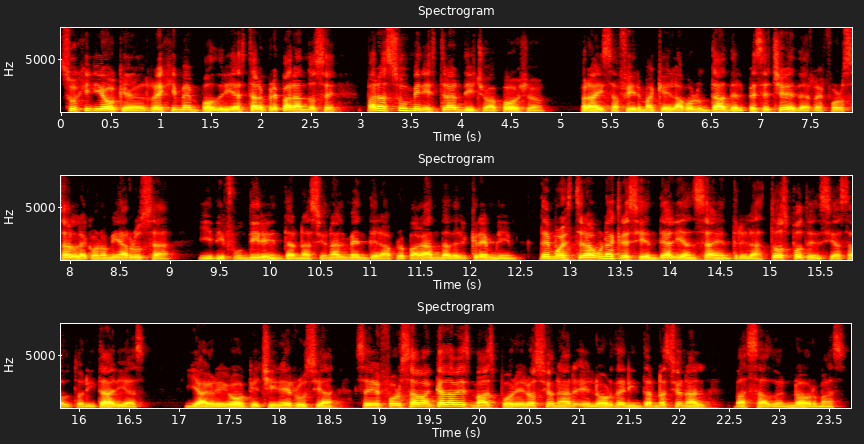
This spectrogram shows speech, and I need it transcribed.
sugirió que el régimen podría estar preparándose para suministrar dicho apoyo. Price afirma que la voluntad del PSC de reforzar la economía rusa y difundir internacionalmente la propaganda del Kremlin demuestra una creciente alianza entre las dos potencias autoritarias, y agregó que China y Rusia se esforzaban cada vez más por erosionar el orden internacional basado en normas.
